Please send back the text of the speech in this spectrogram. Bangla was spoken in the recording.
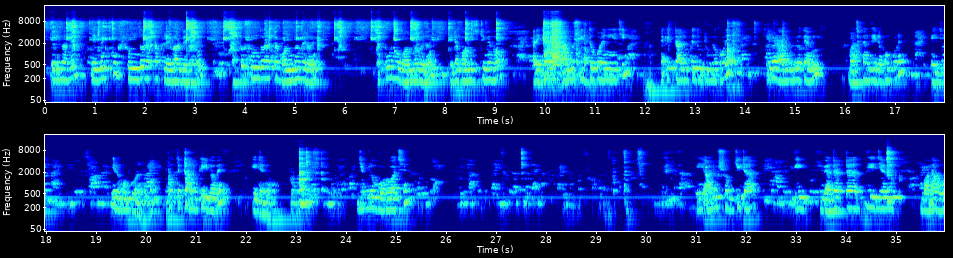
এইভাবে দেখবেন খুব সুন্দর একটা ফ্লেভার বেরোবে এত সুন্দর একটা গন্ধ বেরোয়। অপূর্ব গন্ধ বেরোয়। এটা কম স্টিমে হোক। আর এখানে আলু সিদ্ধ করে নিয়েছি। এক একটা আলুকে দু টুকরো করে। এবার আলুগুলোকে আমি মাঝখান দিয়ে এরকম করে, এই যে, এরকম করে নেব। প্রত্যেকটা আলুকে এইভাবে কেটে নেব। যেগুলো বড় আছে। এই আলুর সবজিটা, এই ব্যাটারটা দিয়ে যে আমি বানাবো,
